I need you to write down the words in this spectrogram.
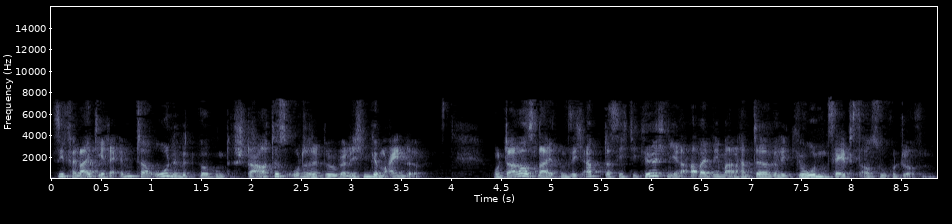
Sie verleiht ihre Ämter ohne Mitwirkung des Staates oder der bürgerlichen Gemeinde. Und daraus leiten sich ab, dass sich die Kirchen ihre Arbeitnehmer anhand der Religion selbst aussuchen dürfen.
